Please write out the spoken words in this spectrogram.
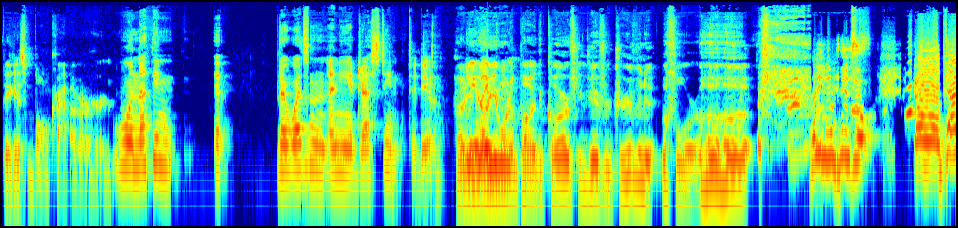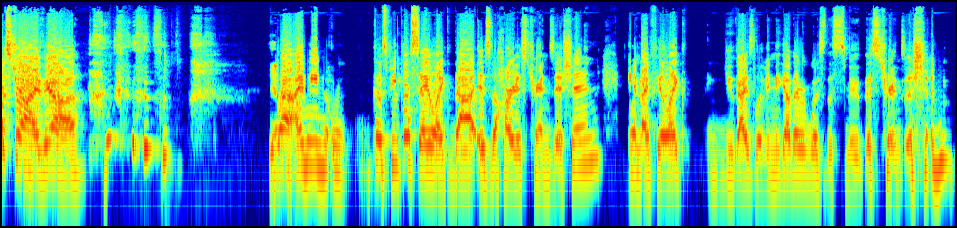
Biggest bull crap I've ever heard. well, nothing. It, there wasn't any adjusting to do. How do We, you know like- you want to buy the car if you've never driven it before? Just go a little test drive, yeah. Yeah. Yeah, I mean, because people say like that is the hardest transition, and I feel like you guys living together was the smoothest transition.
